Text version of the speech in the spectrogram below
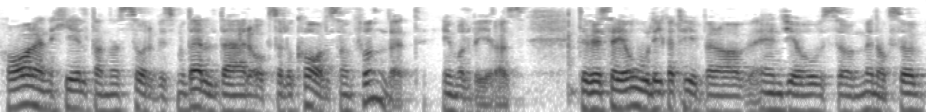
har en helt annan servicemodell där också lokalsamfundet involveras. Det vill säga olika typer av NGOs och, men också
